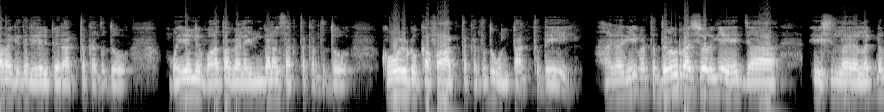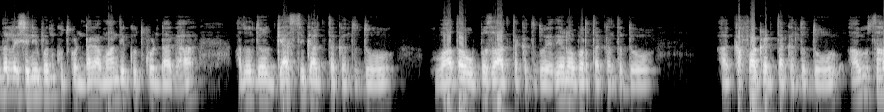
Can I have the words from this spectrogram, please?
ಆರೋಗ್ಯದಲ್ಲಿ ಏರುಪೇರು ಆಗ್ತಕ್ಕಂಥದ್ದು ಮೈಯಲ್ಲಿ ವಾತ ಬೆಳೆ ಇನ್ಬ್ಯಾಲೆನ್ಸ್ ಆಗ್ತಕ್ಕಂಥದ್ದು, ಕೋಲ್ಡ್, ಕಫ ಆಗ್ತಕ್ಕಂಥದ್ದು ಉಂಟಾಗ್ತದೆ. ಹಾಗಾಗಿ ಮತ್ತೆ ಧನುರ್ ರಾಶಿಯವರಿಗೆ ಜಾ, ಈ ಲಗ್ನದಲ್ಲೇ ಶನಿ ಬಂದು ಕುತ್ಕೊಂಡಾಗ, ಮಾಂದಿ ಕುತ್ಕೊಂಡಾಗ, ಅದೊಂದು ಗ್ಯಾಸ್ಟ್ರಿಕ್ ಆಗ್ತಕ್ಕಂಥದ್ದು, ವಾತ ಉಬ್ಬಸ ಆಗ್ತಕ್ಕಂಥದ್ದು ಎದೆನೋ ಬರ್ತಕ್ಕಂಥದ್ದು, ಆ ಕಫ ಕಟ್ತಕ್ಕಂಥದ್ದು ಅವು ಸಹ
